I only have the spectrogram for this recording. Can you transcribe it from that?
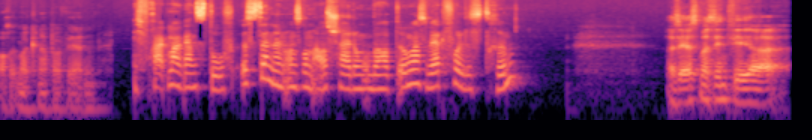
auch immer knapper werden? Ich frage mal ganz doof, ist denn in unseren Ausscheidungen überhaupt irgendwas Wertvolles drin? Also erstmal sind wir ja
